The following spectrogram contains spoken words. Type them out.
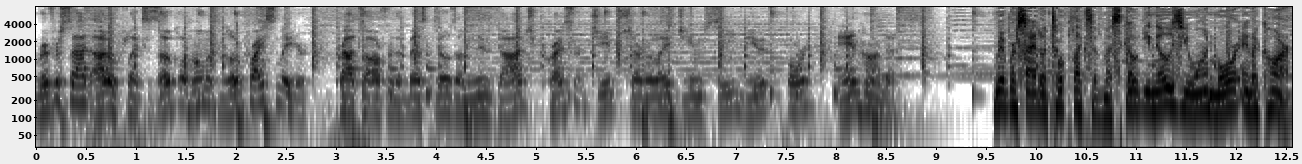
Riverside Autoplex is Oklahoma's low price leader, proud to offer the best deals on new Dodge, Chrysler, Jeep, Chevrolet, GMC, Buick, Ford, and Honda. Riverside Autoplex of Muskogee knows you want more in a car.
